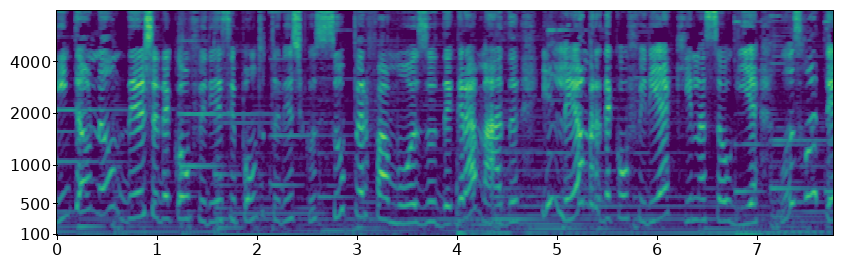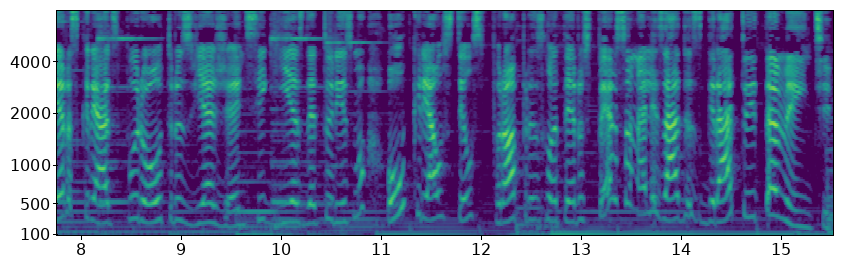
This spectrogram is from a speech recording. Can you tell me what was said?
Então não deixa de conferir esse ponto turístico super famoso de Gramado e lembra de conferir aqui na Sou Os roteiros criados por outros viajantes e guias de turismo ou criar os teus próprios roteiros personalizados gratuitamente.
